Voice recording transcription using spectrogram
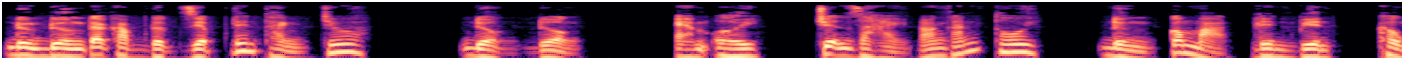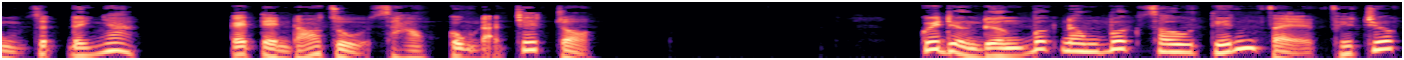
đường đường đã gặp được Diệp Liên Thành chưa? Đường đường, em ơi, chuyện dài nói ngắn thôi, đừng có mà liên biên không dứt đấy nhá. Cái tên đó dù sao cũng đã chết rồi. Quý đường đường bước nông bước sâu tiến về phía trước,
